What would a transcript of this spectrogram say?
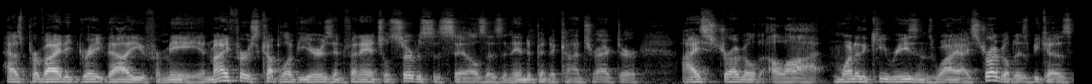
has provided great value for me. In my first couple of years in financial services sales as an independent contractor, I struggled a lot. And one of the key reasons why I struggled is because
